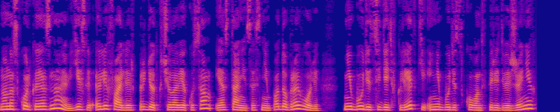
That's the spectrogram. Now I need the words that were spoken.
но, насколько я знаю, если Элифайлер придет к человеку сам и останется с ним по доброй воле, не будет сидеть в клетке и не будет скован в передвижениях,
